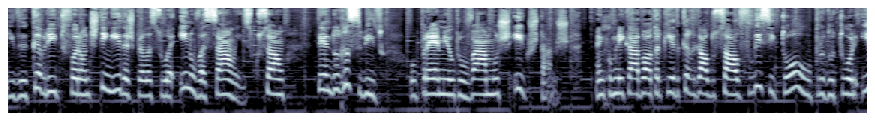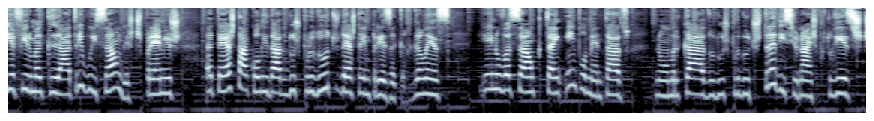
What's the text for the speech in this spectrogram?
e de cabrito foram distinguidas pela sua inovação e execução, tendo recebido o prémio Provamos e Gostamos. Em comunicado, a autarquia de Carregal do Sal felicitou o produtor e afirma que a atribuição destes prémios atesta a qualidade dos produtos desta empresa carregalense e a inovação que tem implementado no mercado dos produtos tradicionais portugueses,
